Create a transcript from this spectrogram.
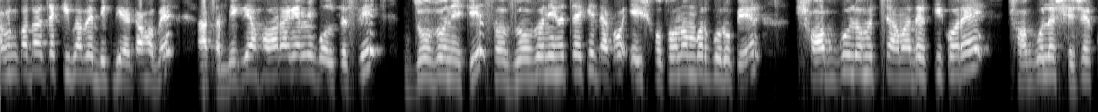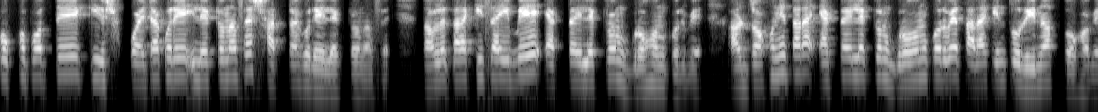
এখন কথা হচ্ছে কীভাবে বিক্রিয়াটা হবে? আচ্ছা বিক্রিয়া হওয়ার আগে আমি বলতেছি যোজনী কি? সো যোজনী হচ্ছে কি, দেখো, এই সতেরো নম্বর গ্রুপের সবগুলো হচ্ছে আমাদের কি করে? সবগুলো শেষের কক্ষপথে কি কয়টা করে ইলেকট্রন আছে? সাতটা করে ইলেকট্রন আছে। তাহলে তারা কি চাইবে? একটা ইলেকট্রন গ্রহণ করবে। আর যখনই তারা একটা ইলেকট্রন গ্রহণ করবে, তারা কিন্তু ঋণাত্মক হবে।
